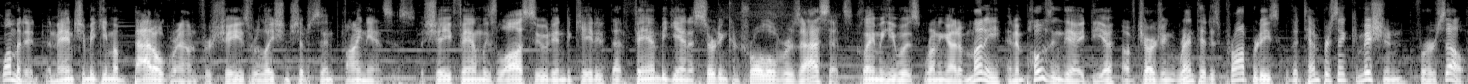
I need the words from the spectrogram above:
plummeted, the mansion became a battleground for Hsieh's relationships and finances. The Hsieh family's lawsuit indicated that Pham began asserting control over his assets, claiming he was running out of money and imposing the idea of charging rent at his properties with a 10% commission for herself.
